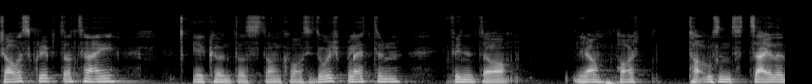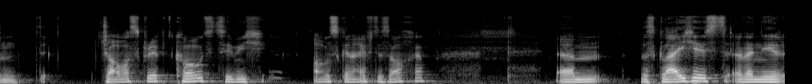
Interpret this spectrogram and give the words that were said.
JavaScript-Datei. Ihr könnt das dann quasi durchblättern, findet da ja, ein paar tausend Zeilen JavaScript-Code, ziemlich ausgereifte Sache. Ähm, das gleiche ist, wenn ihr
